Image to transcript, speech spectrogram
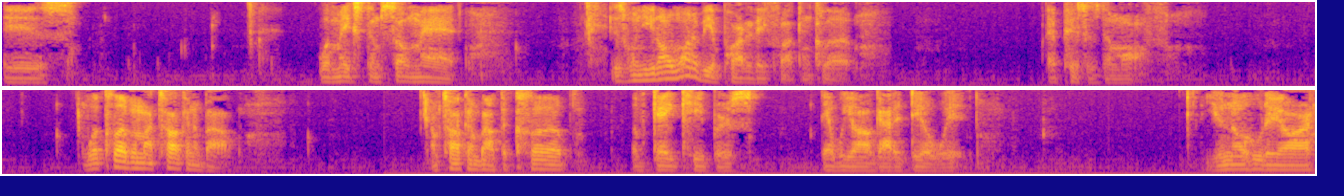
is what makes them so mad is when you don't want to be a part of their fucking club. That pisses them off. What club am I talking about? I'm talking about the club of gatekeepers that we all got to deal with. You know who they are,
